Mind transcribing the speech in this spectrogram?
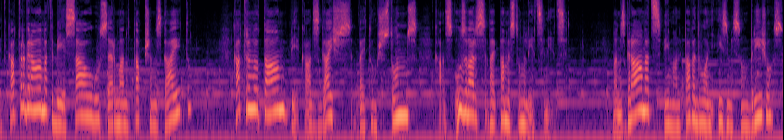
bet katra grāmata bija augusi ar manu tapšanas gaitu. Katra no tām bija kādas gaišas vai tumšas stundas, kādas uzvaras vai pamestuma lieciniece. Manas grāmatas bija mani pavadoņi izmisuma brīžos,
